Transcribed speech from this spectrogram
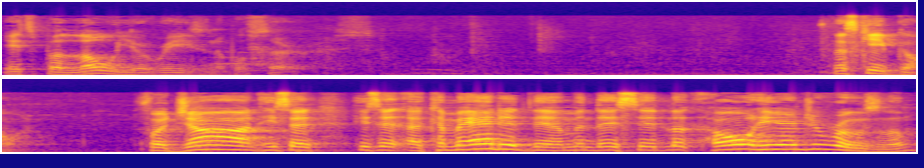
It's below your reasonable service. Let's keep going. For John, he said, he said, I commanded them, and they said, Look, hold here in Jerusalem.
